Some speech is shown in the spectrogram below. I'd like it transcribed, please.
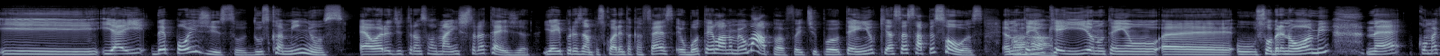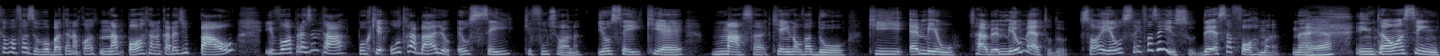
E, e aí, depois disso, dos caminhos, é hora de transformar em estratégia. E aí, por exemplo, os 40 cafés, eu botei lá no meu mapa. Foi tipo, eu tenho que acessar pessoas. Eu não Aham. tenho QI, eu não tenho é, o sobrenome, né? Como é que eu vou fazer? Eu vou bater na, na porta, na cara de pau e vou apresentar. Porque o trabalho, eu sei que funciona. E eu sei que é massa, que é inovador, que é meu, sabe? É meu método. Só eu sei fazer isso, dessa forma, né? É. Então, assim,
